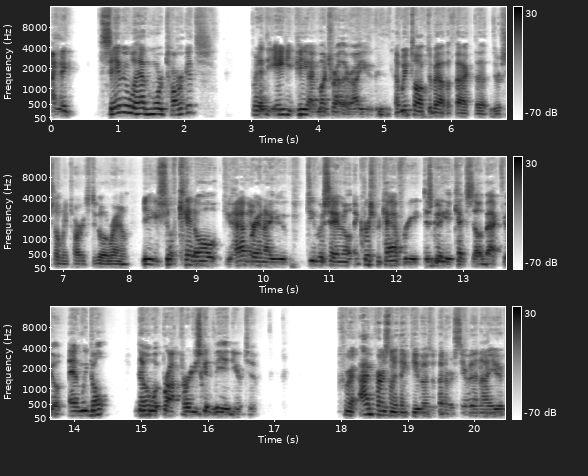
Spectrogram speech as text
I think Samuel will have more targets, but at the ADP, I'd much rather Aiyuk. And we've talked about the fact that there's so many targets to go around. Yeah, you still have Kittle, you have Yeah. Brand Aiyuk, Deebo Samuel, and Chris McCaffrey is going to get catches out of the backfield. And we don't know what Brock Purdy's going to be in year two. Correct. I personally think Deebo's a better receiver than Aiyuk.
